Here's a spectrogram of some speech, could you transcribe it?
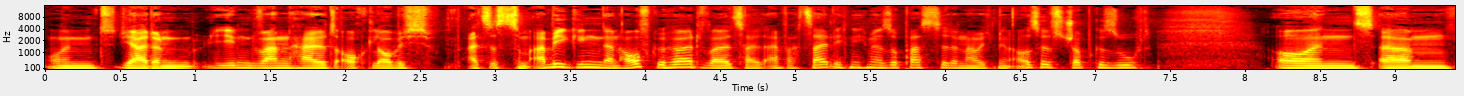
Und ja, dann irgendwann halt auch, glaube ich, als es zum Abi ging, dann aufgehört, weil es halt einfach zeitlich nicht mehr so passte. Dann habe ich mir einen Aushilfsjob gesucht. Und ähm,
